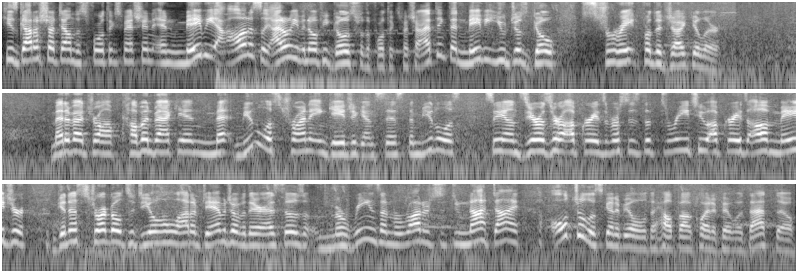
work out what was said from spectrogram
He's got to shut down this fourth expansion. And maybe, honestly, I don't even know if he goes for the fourth expansion. I think that maybe you just go straight for the Jugular. Medivac drop coming back in. Met Mutalisk trying to engage against this. The Mutalisk see on 0-0 upgrades versus the 3-2 upgrades of Major. Gonna struggle to deal a lot of damage over there as those Marines and Marauders just do not die. Ultralisk gonna be able to help out quite a bit with that though.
